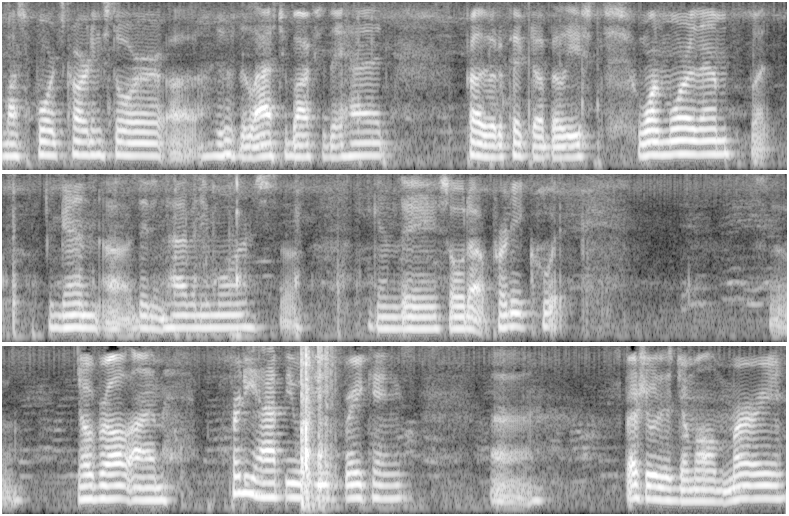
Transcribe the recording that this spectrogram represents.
my sports carding store, uh, these were the last two boxes they had. Probably would have picked up at least one more of them, but again uh, they didn't have any more so again they sold out pretty quick so overall I'm pretty happy with these breakings uh, especially with this Jamal Murray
